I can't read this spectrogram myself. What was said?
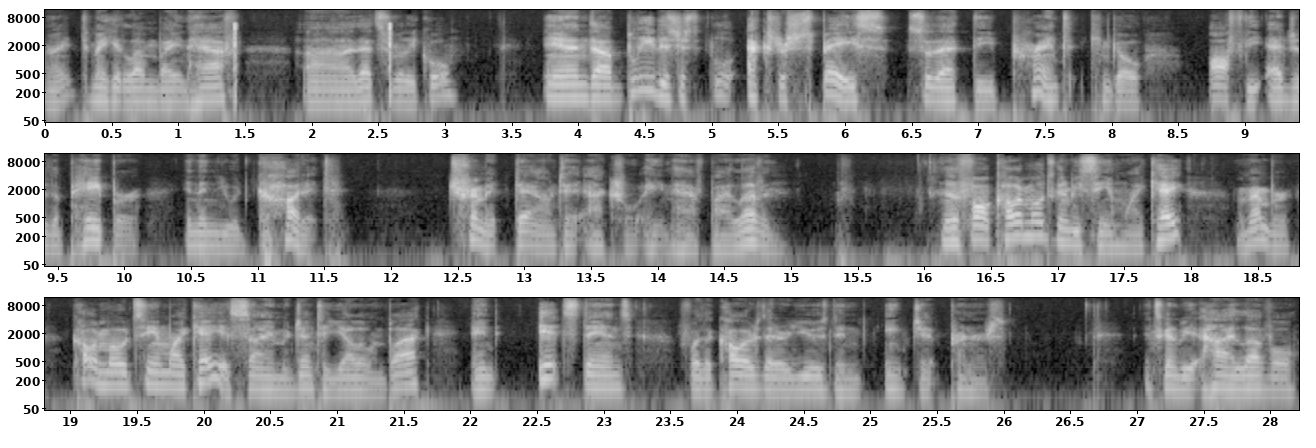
right, to make it 11 by 8.5. Uh, that's really cool. And uh, bleed is just a little extra space so that the print can go off the edge of the paper and then you would cut it, trim it down to actual 8.5 by 11. the default color mode is going to be CMYK. Remember, color mode CMYK is cyan, magenta, yellow, and black, and it stands for the colors that are used in inkjet printers. It's going to be at high level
